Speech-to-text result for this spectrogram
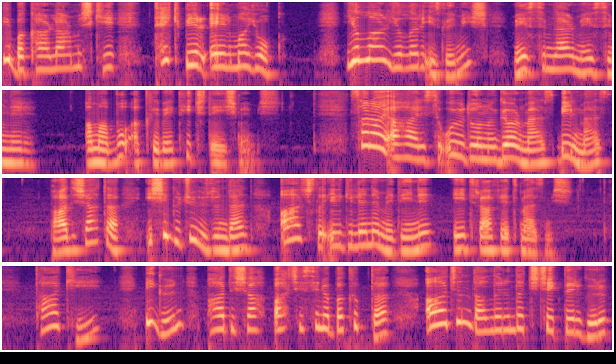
bir bakarlarmış ki tek bir elma yok. Yıllar yılları izlemiş, mevsimler mevsimleri. Ama bu akıbet hiç değişmemiş. Saray ahalisi uyuduğunu görmez, bilmez. Padişah da işi gücü yüzünden ağaçla ilgilenemediğini itiraf etmezmiş. Ta ki bir gün padişah bahçesine bakıp da ağacın dallarında çiçekleri görüp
